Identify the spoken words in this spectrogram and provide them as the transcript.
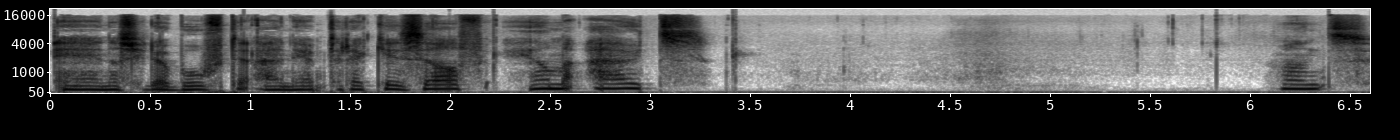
en als je daar behoefte aan hebt, trek jezelf helemaal uit. Want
